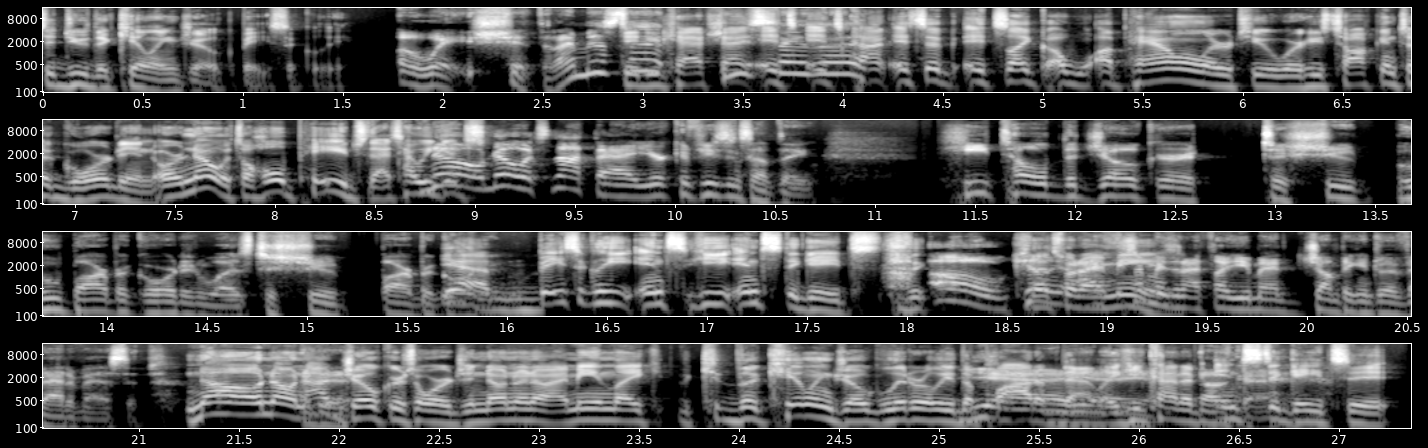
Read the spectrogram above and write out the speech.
to do the killing joke basically. Oh wait, shit! Did I miss that? Did you catch that? Did It's it's that? kind it's a it's like a, a panel or two where he's talking to Gordon or no, it's a whole page. That's how he no, gets no, it's not that. You're confusing something. He told the Joker to shoot who Barbara Gordon was to shoot Barbara Gordon. Yeah, basically, inst- he instigates. The, Oh, killing, That's what I For mean. some reason, I thought you meant jumping into a vat of acid. no, no, not Joker's origin. No, no, no. I mean, like the Killing Joke. Literally, the plot of that. yeah, like he yeah. kind of Okay. instigates it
